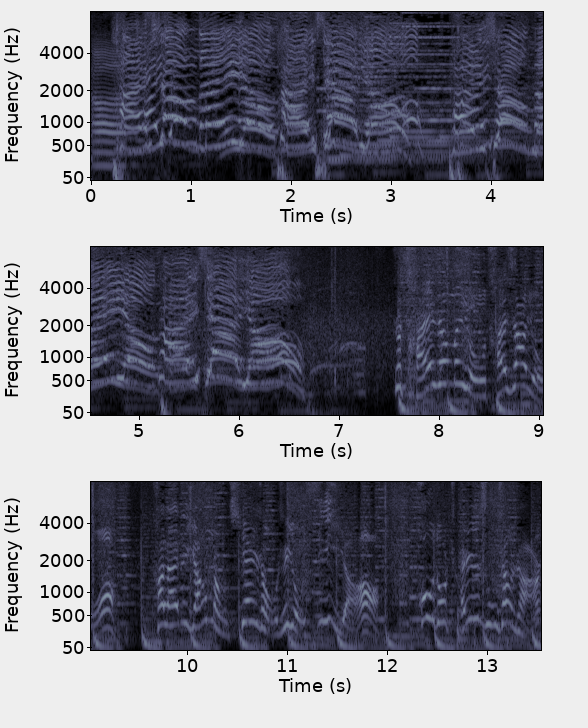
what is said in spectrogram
啊。台上没有台下有，台上没有台下有。这台上没有台下有啊！看来这杨猛牵手是有戏呀啊！后头陈叔上场，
